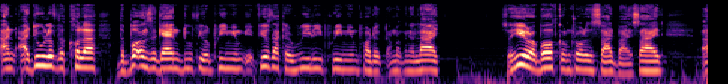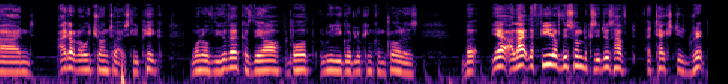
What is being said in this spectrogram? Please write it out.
And I do love the color. The buttons again do feel premium. It feels like a really premium product. I'm not going to lie. So here are both controllers side by side and I don't know which one to actually pick one over the other because they are both really good looking controllers. But yeah i like the feel of this one because it does have a textured grip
